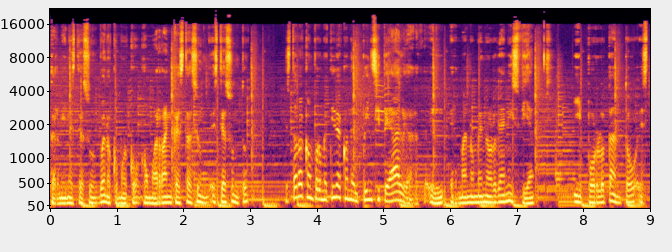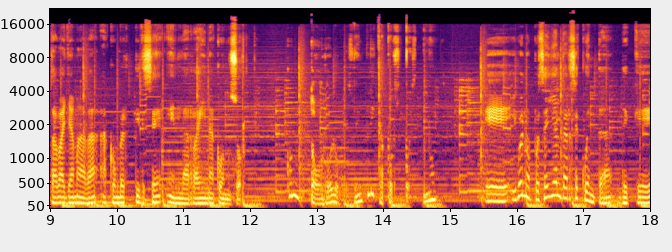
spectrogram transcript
termina este asunto, bueno, como, como arranca este, este asunto, estaba comprometida con el príncipe Algard, el hermano menor de Anisfia, y por lo tanto estaba llamada a convertirse en la reina consorte, con todo lo que eso implica, por supuesto, ¿no? Eh, y bueno, pues ella al darse cuenta de que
